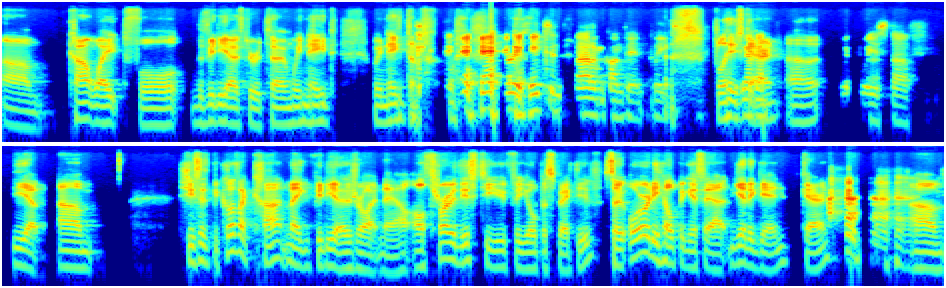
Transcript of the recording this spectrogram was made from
Um, can't wait for the videos to return. We need we need them. we need some stardom content, please. Please, Karen. Uh, With all your stuff. yeah. Um, she says because I can't make videos right now, I'll throw this to you for your perspective. So already helping us out yet again, Karen. Um,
